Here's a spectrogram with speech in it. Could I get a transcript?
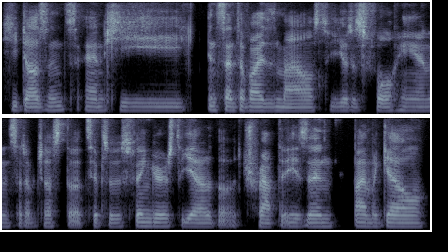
he doesn't, and he incentivizes Miles to use his full hand instead of just the tips of his fingers to get out of the trap that he's in by Miguel.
